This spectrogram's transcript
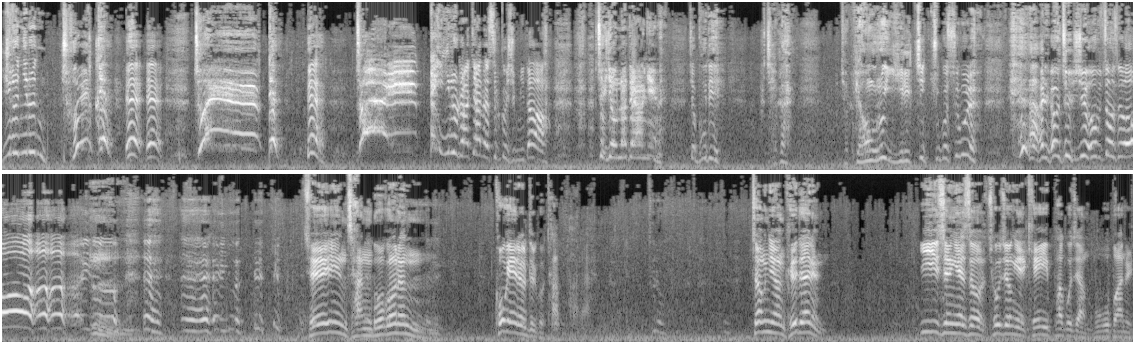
이런 일은 절대 예, 예, 절대 예, 일어나지 않았을 것입니다. 저 연하대왕님, 저 부디 제가 저 병으로 일찍 죽었음을 알려주시옵소서. 죄인 장보고는 고개를 들고 답하라. 정녕 그대는 이승에서 조정에 개입하고자 모반을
